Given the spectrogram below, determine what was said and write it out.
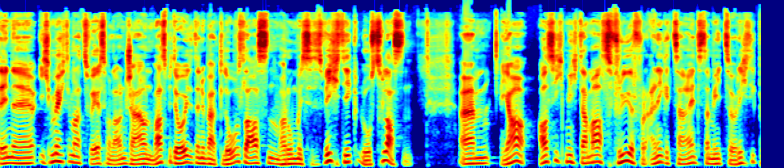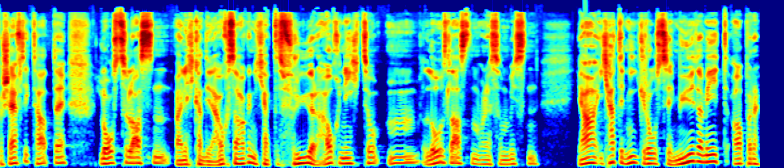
Denn äh, ich möchte mal zuerst mal anschauen, was bedeutet denn überhaupt loslassen? Warum ist es wichtig, loszulassen? Ähm, ja, als ich mich damals früher vor einiger Zeit damit so richtig beschäftigt hatte, loszulassen, weil ich kann dir auch sagen, ich hatte das früher auch nicht so mh, hm, loslassen, war so ein bisschen, ja, ich hatte nie große Mühe damit, aber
